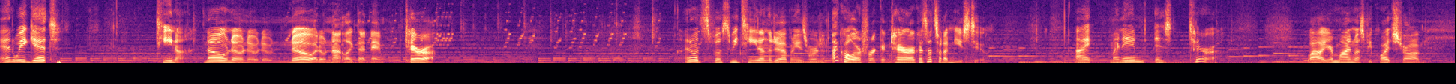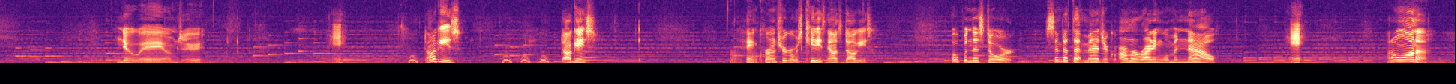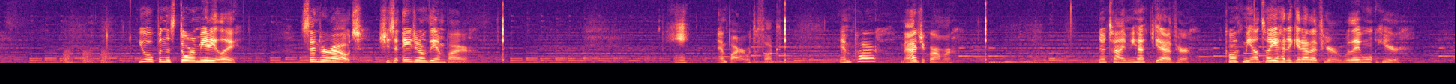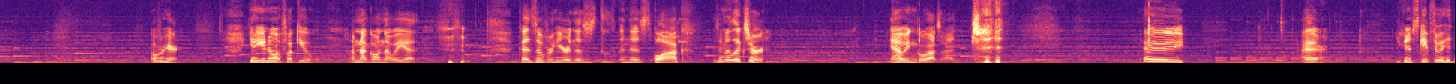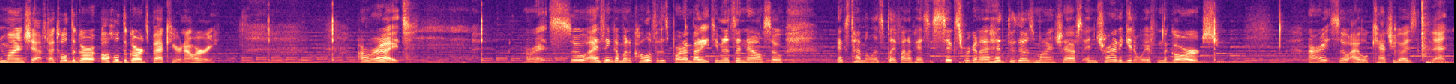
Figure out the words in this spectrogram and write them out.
And we get Tina. No, no, no, no, no, I do not like that name. Terra. I know it's supposed to be Tina in the Japanese version. I call her frickin' Terra, because that's what I'm used to. I, my name is Terra. Wow, your mind must be quite strong. No way, MJ. Eh? Doggies! Doggies! Hey, Chrono Trigger was kitties, now it's doggies. Open this door. Send out that magic armor-riding woman now. Eh? I don't wanna. You open this door immediately. Send her out. She's an agent of the Empire. Empire? What the fuck? Empire? Magic armor. No time. You have to get out of here. Come with me. I'll tell you how to get out of here, where they won't hear. Over here. Yeah, you know what? Fuck you. I'm not going that way yet. Because over here in this in this clock is an elixir. Now we can go outside. Yay! Hi there. You can escape through a hidden mine shaft. I told the guard. I'll hold the guards back here. Now hurry. All right. All right. So I think I'm gonna call it for this part. I'm about 18 minutes in now. So next time on Let's Play Final Fantasy VI, we're gonna head through those mine shafts and try to get away from the guards. All right. So I will catch you guys then.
